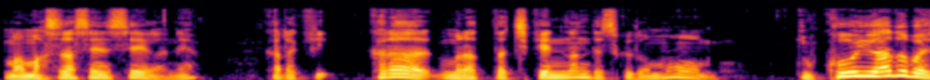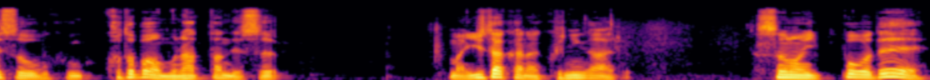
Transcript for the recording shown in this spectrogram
まあ、増田先生がねからきからもらった知見なんですけどもこういうアドバイスを僕言葉をもらったんです、まあ、豊かな国がある。その一方で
